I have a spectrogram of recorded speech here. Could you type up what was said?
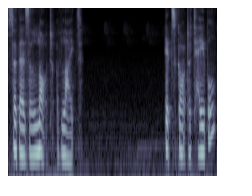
so there's a lot of light. It's got a table,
